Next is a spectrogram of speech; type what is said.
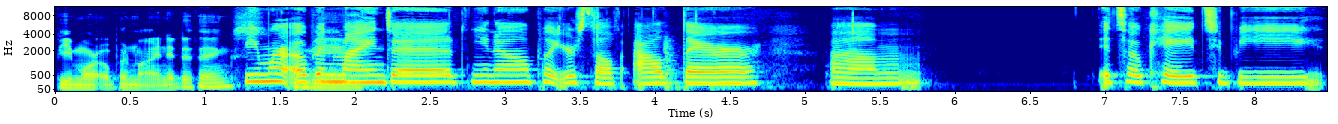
be more open minded to things. Be more I mean, open minded, you know, put yourself out there. Um it's okay to be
